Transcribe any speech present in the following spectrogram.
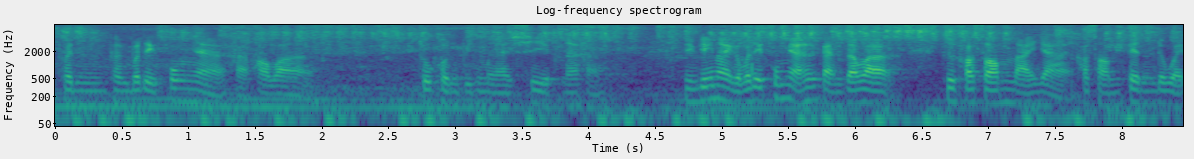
เพิ่นเพิ่นบ่ได้คุ้มยาค่ะ เพราะว่าทุกคนเป็นมืออาชีพนะคะจริงๆหน่อยกับบ่ได้คุ้มยาคือกันแต่ว่าคือเขาซ้อมหลายอย่างเขาซ้อมเต้นด้วย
